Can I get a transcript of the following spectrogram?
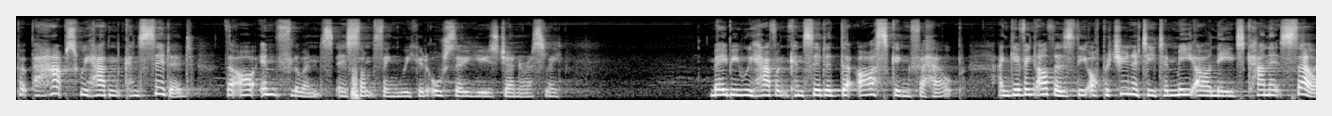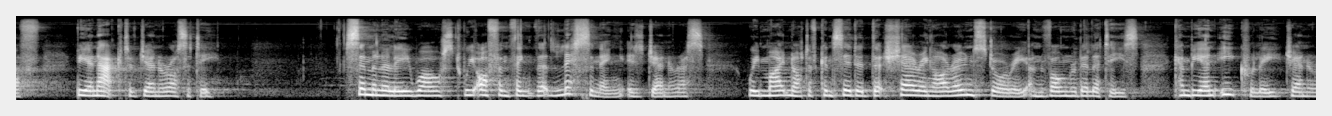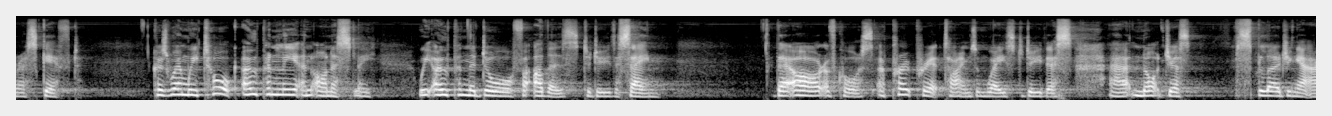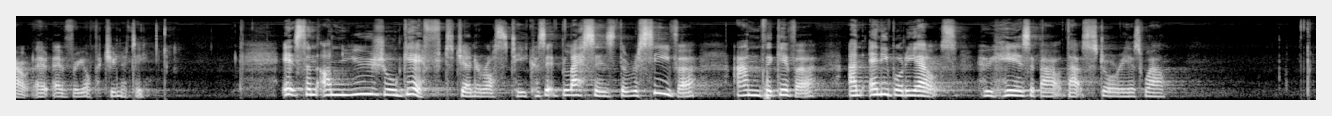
but perhaps we hadn't considered that our influence is something we could also use generously. Maybe we haven't considered that asking for help and giving others the opportunity to meet our needs can itself be an act of generosity. Similarly, whilst we often think that listening is generous, we might not have considered that sharing our own story and vulnerabilities can be an equally generous gift. Because when we talk openly and honestly, we open the door for others to do the same. There are, of course, appropriate times and ways to do this, uh, not just splurging it out at every opportunity. It's an unusual gift, generosity, because it blesses the receiver and the giver and anybody else who hears about that story as well.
